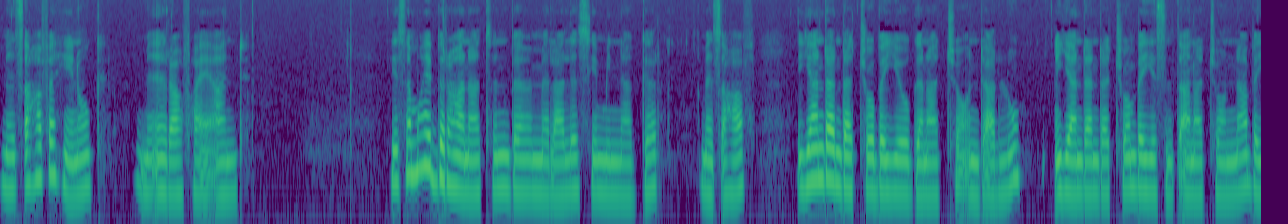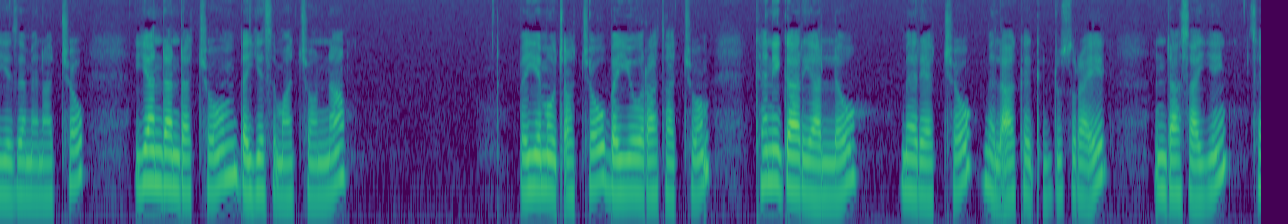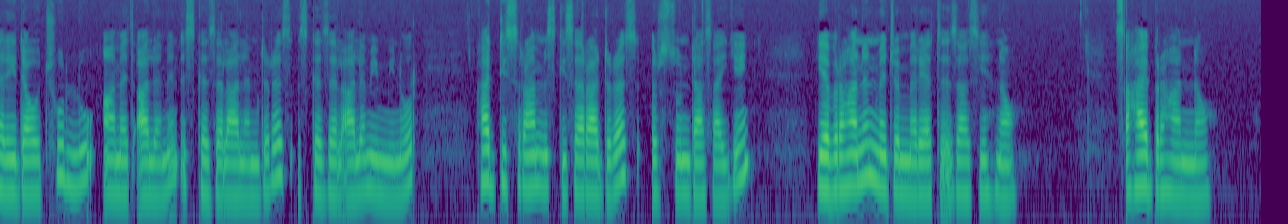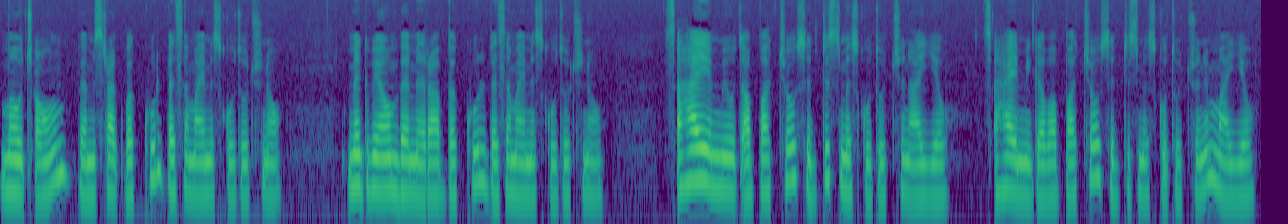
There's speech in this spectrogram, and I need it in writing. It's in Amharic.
መጽሐፈ ሄኖክ ምዕራፍ 21 የሰማይ ብርሃናትን በመመላለስ የሚናገር መጽሐፍ እያንዳንዳቸው በየወገናቸው እንዳሉ እያንዳንዳቸውም በየስልጣናቸውና በየዘመናቸው እያንዳንዳቸውም በየስማቸውና በየመውጫቸው በየወራታቸውም ከኔ ጋር ያለው መሪያቸው መልአከ ቅዱስ ራኤል እንዳሳየኝ ሰሌዳዎች ሁሉ አመት አለምን እስከ ዘላለም ድረስ እስከ ዘላለም የሚኖር ሐዲስ ስራም እስኪሰራ ድረስ እርሱ እንዳሳየኝ የብርሃንን መጀመሪያ ትእዛዝ ይህ ነው። ፀሐይ ብርሃን ነው። መውጫውም በምስራቅ በኩል በሰማይ መስኮቶች ነው። መግቢያውም በምዕራብ በኩል በሰማይ መስኮቶች ነው። ፀሐይ የሚወጣባቸው ስድስት መስኮቶችን አየው። ፀሐይ የሚገባባቸው ስድስት መስኮቶችንም አየው።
